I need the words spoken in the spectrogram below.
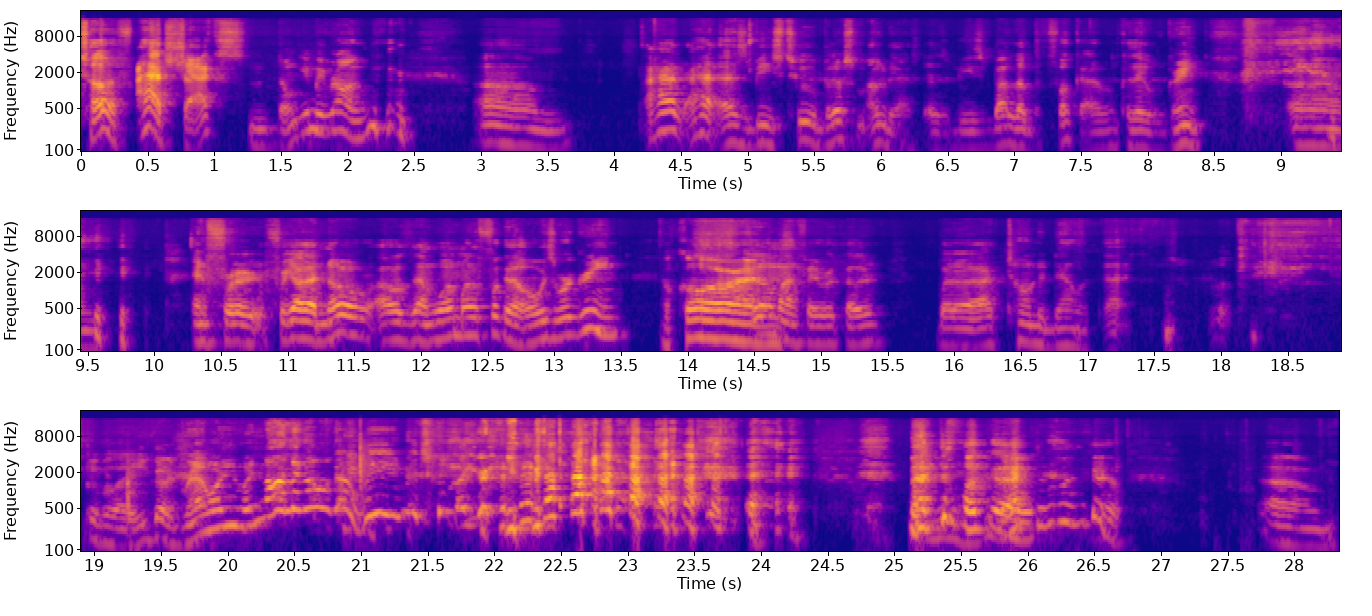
tough. I had Shaqs. Don't get me wrong. um, I had I had SBs too, but there's some ugly ass SBs. But I love the fuck out of them because they were green. Um, and for for y'all that know, I was that one motherfucker that always wore green. Of course. Still my favorite color, but uh, I toned it down with that. Look, People are like, you got a grandma? You like, no, nigga, I don't got weed. bitch." Like, Back the fuck Back the fuck up. Um,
